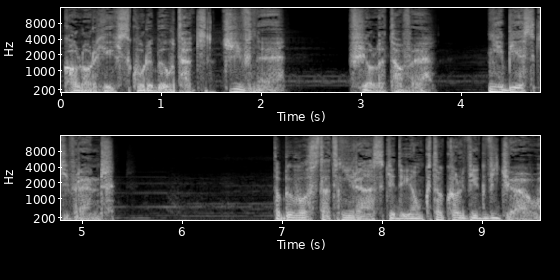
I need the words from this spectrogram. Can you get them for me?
Kolor jej skóry był taki dziwny, fioletowy, niebieski wręcz. To był ostatni raz, kiedy ją ktokolwiek widział.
